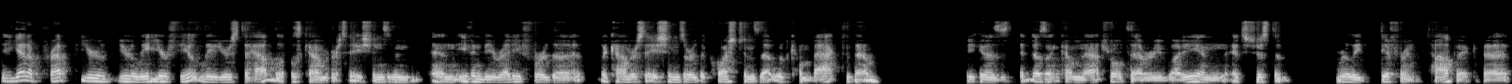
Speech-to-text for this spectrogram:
you got to prep your your lead, your field leaders to have those conversations and and even be ready for the the conversations or the questions that would come back to them because it doesn't come natural to everybody and it's just a really different topic that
